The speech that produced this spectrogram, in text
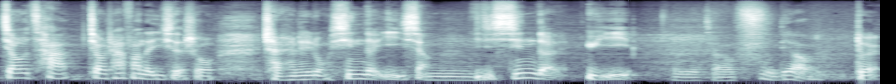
交叉交叉放在一起的时候，产生了一种新的意象以及新的语义。这个叫复调。对，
